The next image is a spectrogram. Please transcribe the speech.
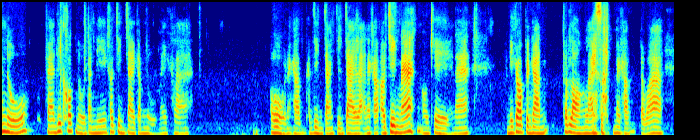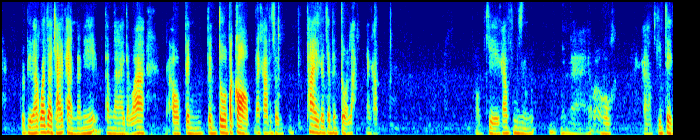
นหนู แฟนที่คบหนูตอนนี้เขาจริงใจกับหนูไหมครับโอ้นะครับก็จริงจังจริงใจแหละนะครับ เอาจริงนะ โอเคนะอันนี้ก็เป็นการทดลองไลฟ์สดนะครับ แต่ว่าปกติแล้วว่าจะใช้แผ่นอันนี้ทำนายแต่ว่าเอาเป็นเป็นตัวประกอบนะครับ ส่วนไพ่ก็จะเป็นตัวหลักนะครับ โอเคครับ คุณนะโอ้ครับคิดถึง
